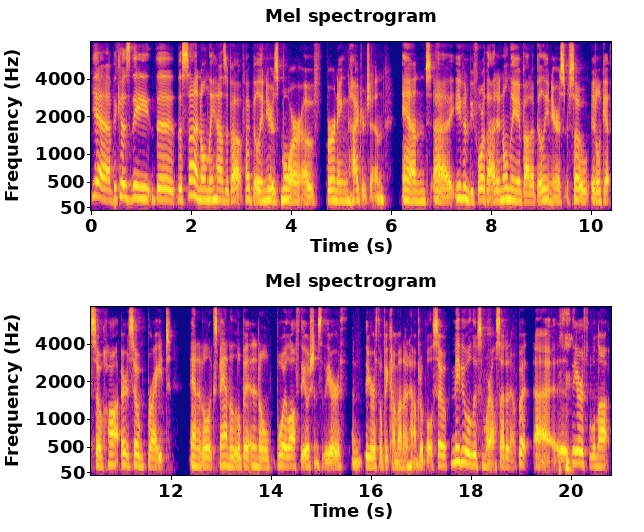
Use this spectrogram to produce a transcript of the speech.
Yeah, because the the the sun only has about five billion years more of burning hydrogen, and uh, even before that, in only about a billion years or so, it'll get so hot or so bright, and it'll expand a little bit, and it'll boil off the oceans of the Earth, and the Earth will become uninhabitable. So maybe we'll live somewhere else. I don't know, but uh, the Earth will not.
